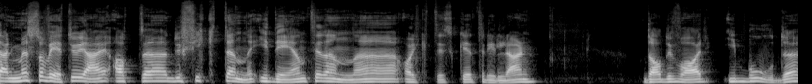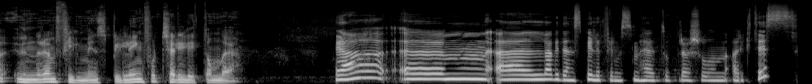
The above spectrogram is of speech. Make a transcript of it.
Dermed så vet jo jeg at du fikk denne ideen til denne arktiske thrilleren da du var i Bodø under en filminnspilling. Fortell litt om det. Ja, um, jeg lagde en spillefilm som het Operasjon Arktis.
